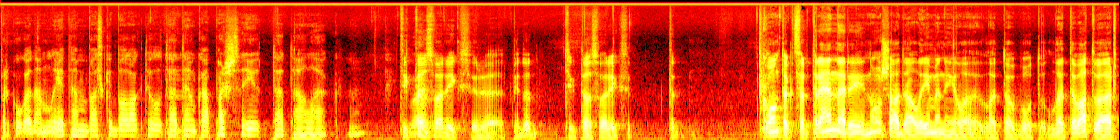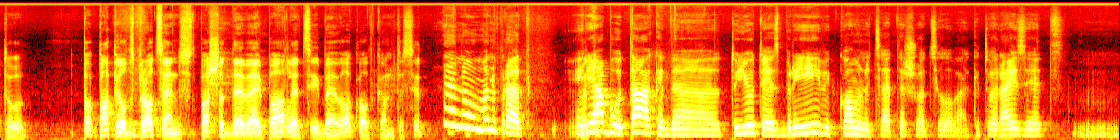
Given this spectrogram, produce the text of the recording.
par kaut kādām lietām, basketbola aktivitātēm, kā pašsajūta tā tālāk. Nu. Cik tev svarīgs ir, piedod, cik tev svarīgs ir kontakts ar treneri nu, šādā līmenī, lai, lai, tev būtu, lai tev atvērtu papildus procentus pašatdevēju pārliecībai, vēl kaut kam tas ir? Nē, nu, manuprāt, ir Bet... jābūt tā, ka uh, tu jūties brīvi komunicēt ar šo cilvēku. Ka tu vari aiziet, mm,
